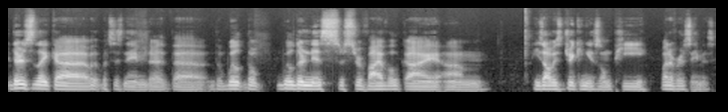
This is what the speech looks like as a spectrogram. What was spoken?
there's like uh, what's his name? The the the wil- the wilderness or survival guy. Um, he's always drinking his own pee, whatever his name is.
